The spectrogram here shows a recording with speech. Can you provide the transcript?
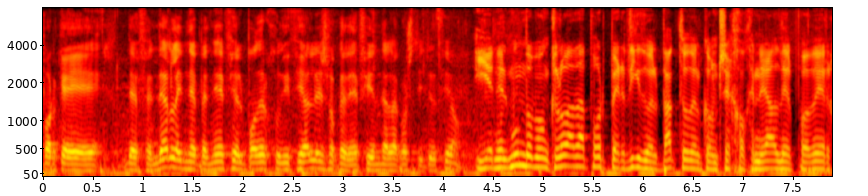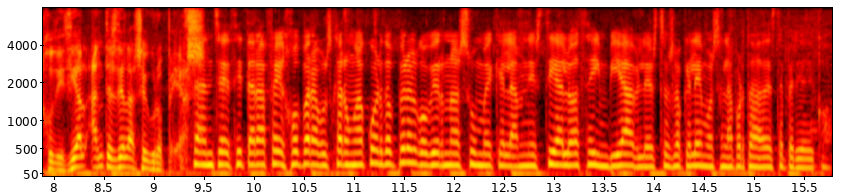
porque defender la independencia del Poder Judicial es lo que defiende la Constitución. Y en el mundo Moncloa da por perdido el pacto del Consejo General del Poder Judicial antes de las europeas. Sánchez citará a Feijo para buscar un acuerdo, pero el gobierno asume que la amnistía lo hace inviable. Esto es lo que leemos en la portada de este periódico.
